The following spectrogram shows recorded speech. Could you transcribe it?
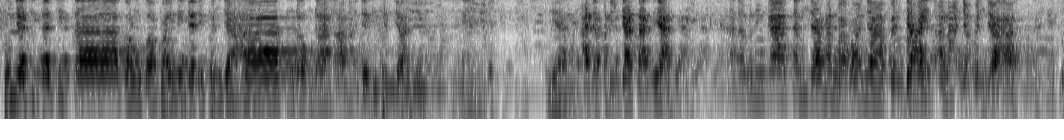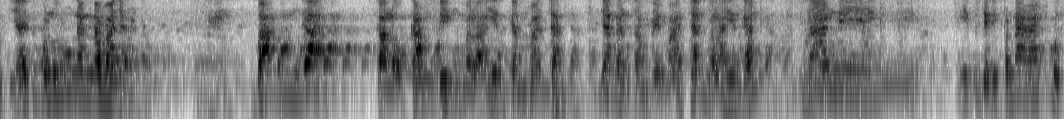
Punya cita-cita kalau bapak ini jadi penjahat mudah-mudahan anak jadi penjahat ya ada peningkatan ya? Ada peningkatan jangan bapaknya penjahit anaknya penjahat. Ya itu penurunan namanya. Bangga kalau kambing melahirkan macan, jangan sampai macan melahirkan kambing. Itu jadi penakut.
